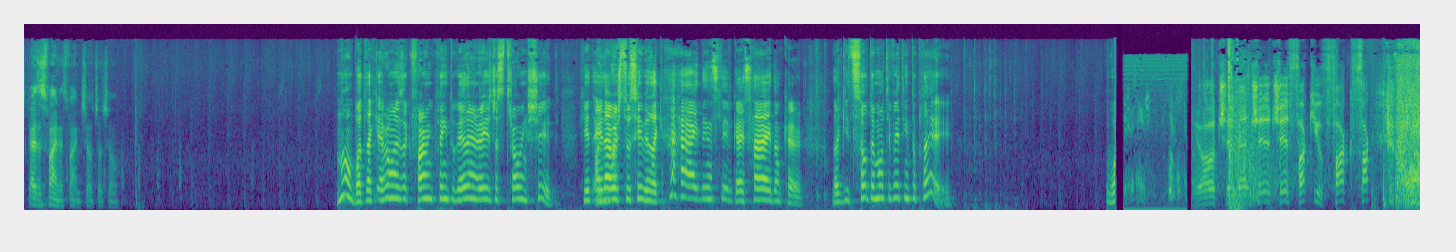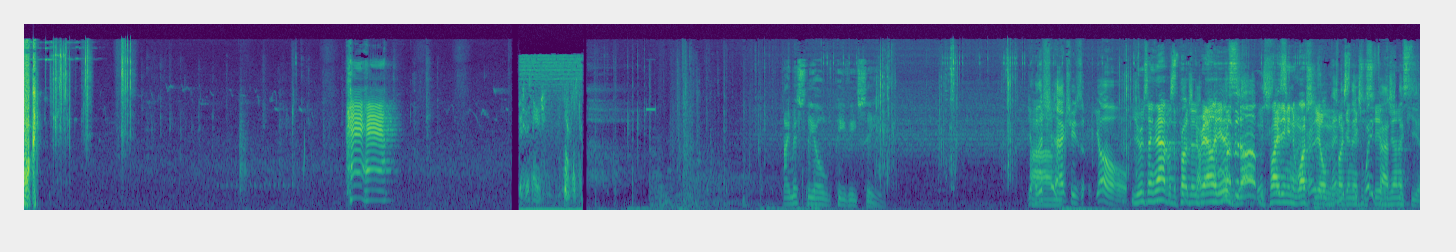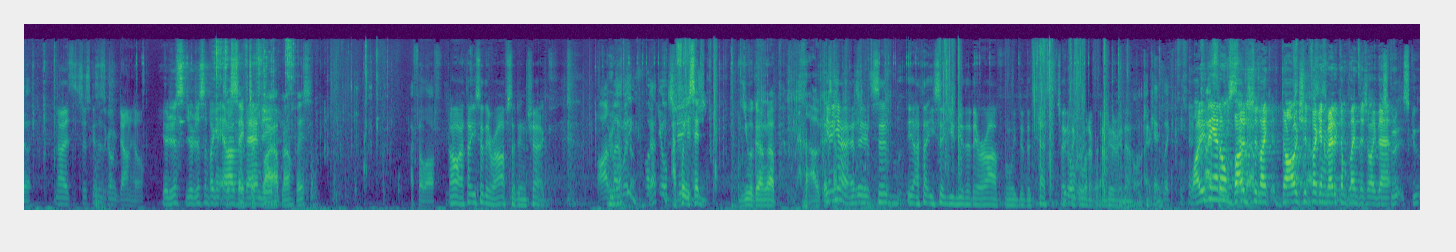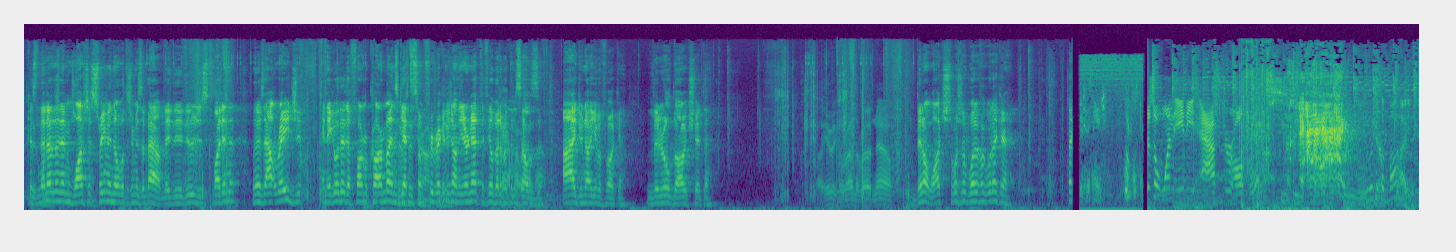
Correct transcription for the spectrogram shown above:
Guys, it's fine. It's fine. Chill, chill, chill. No, but like everyone is like farming, playing together, and Ray is just throwing shit. He had 8 I'm not- hours to sleep. He's like, haha, I didn't sleep, guys. Hi, I don't care. Like it's so demotivating to play. Yo, chill, man, chill, chill. Fuck you, fuck, fuck. I miss the old PVC. Yo, this shit Um, actually is. Yo. You were saying that, but the, pro- the reality is, you probably didn't even watch the old fucking XQC, to be honest. No, it's just because it's going downhill. You're just, you're just some fucking Is it safe to Andy. fly up now, please? I fell off. Oh, I thought you said they were off, so I didn't check. I'm like, where the I thought you said you were going up. I'll go Yeah, yeah, them. and it said. Yeah, I thought you said you knew that they were off when we did the test. But like, whatever, I'm doing it right now. Oh, I can't like. Why do you think I, don't budge to like dog shit fucking Reddit complaints and shit like that? Scoot- scoot Because the none of them watch the stream and know what the stream is about. They, they do just flood in when there's outrage and they go there to farm karma and Sounds get like some free recognition on the internet to feel better Yeah, about I'm aware of themselves. I do not give a fuck. Literal dog shit. Here we go. We're on the road now. They don't watch. Watch what the fuck would I care? There's a 180 after all this. Look at the bar. you.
